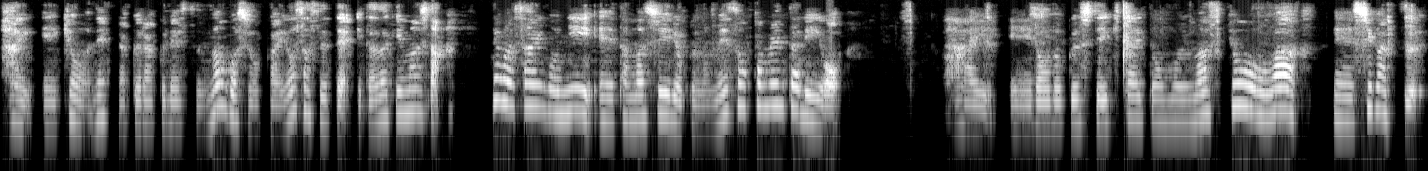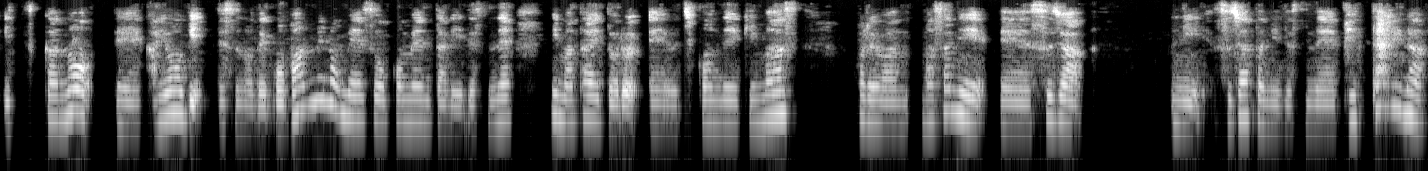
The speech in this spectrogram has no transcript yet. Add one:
はい、え今日はね、楽々レッスンのご紹介をさせていただきました。では最後に、え魂力の瞑想コメンタリーをはい、えー、朗読していきたいと思います。今日は、えー、4月5日の、えー、火曜日ですので、5番目の瞑想コメンタリーですね。今タイトル、えー、打ち込んでいきます。これはまさに、えー、スジャに、スジャタにですね、ぴったりな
